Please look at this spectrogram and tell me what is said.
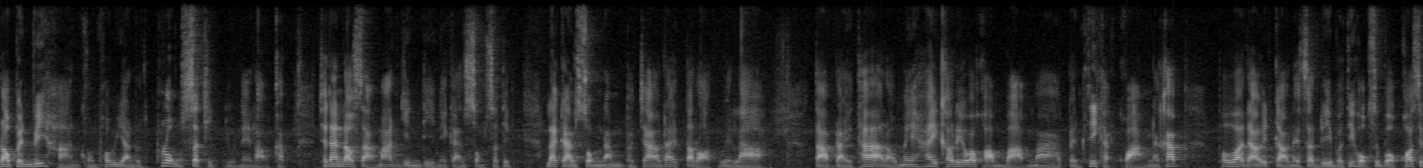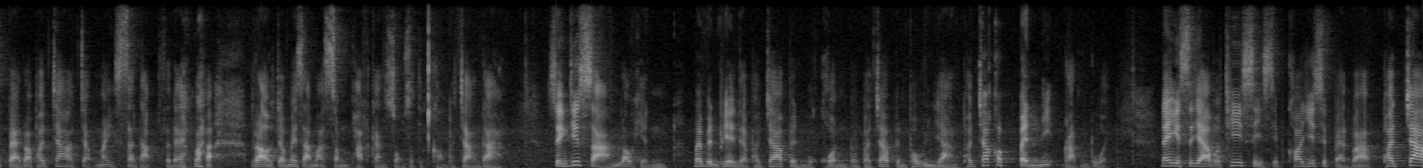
เราเป็นวิหารของพระวิญญาณพระองค์สถิตอยู่ในเราครับ ฉะนั้นเราสามารถยินดีในการทรงสถิต และการทรงนำพระเจ้าได้ตลอดเวลาตราบใดถ้าเราไม่ให้เขาเรียกว่าความบาปมาเป็นที่ขัดขวางนะครับเพราะว่าดาวิดกล่าวในสดุดีบทที่ 66 ข้อ 18 ว่าพระเจ้าจะไม่สดับแสดงว่าเราจะไม่สามารถสัมผัสการทรงสถิตของพระเจ้าได้ สิ่งที่3เราเห็นไม่เป็นเพียงแต่พระเจ้าเป็นบุคคลเป็นพระเจ้าเป็นพระวิญญาณ พระเจ้าก็เป็นนิรันดร์ด้วย ในอิสยาห์บทที่ 40 ข้อ 28 ว่าพระเจ้า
